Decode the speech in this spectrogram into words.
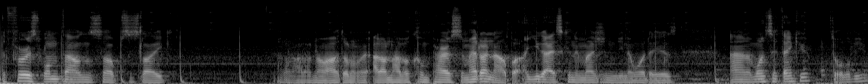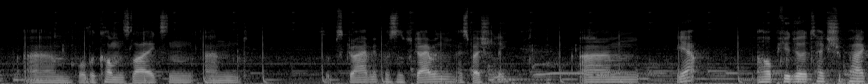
the first 1000 subs is like I don't, I don't know I don't know I don't have a comparison in my head right now but you guys can imagine you know what it is. And I want to say thank you to all of you um, for the comments likes and and subscribing for subscribing especially. Um, yeah I hope you enjoyed the texture pack.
